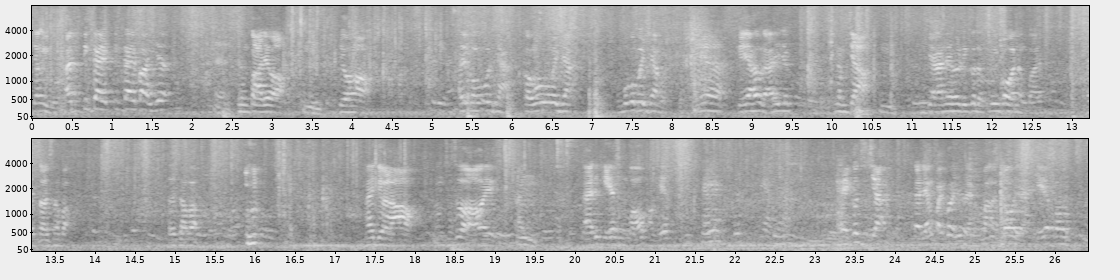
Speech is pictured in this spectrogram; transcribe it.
酱油，啊，顶盖顶盖把伊个嗯两百对吧？嗯，对吼。啊，你讲我啥？讲我买啥？我我买啥？没有，鸡啊好来，迄只两只。嗯，两只安尼好，你搁着几个万两百？来十三百，十三百。哎对了啊，弄清楚啊，哎。嗯，来，你鸡啊先帮我放起。哎，搁一只，来两百块就来，包包起来，鸡啊包起来。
